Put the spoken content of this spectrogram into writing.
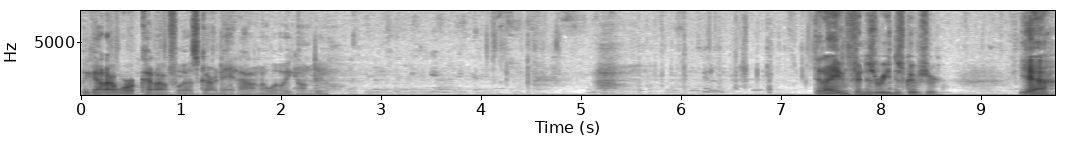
We got our work cut out for us, Garnett. I don't know what we're going to do. Did I even finish reading the scripture? Yeah.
